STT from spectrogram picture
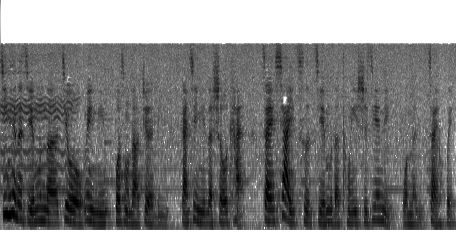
今天的节目呢，就为您播送到这里，感谢您的收看，在下一次节目的同一时间里，我们再会。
